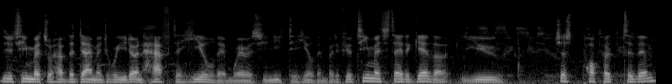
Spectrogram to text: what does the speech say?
your teammates will have the damage where you don't have to heal them, whereas you need to heal them. But if your teammates stay together, you just pop it to them,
